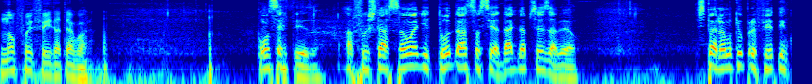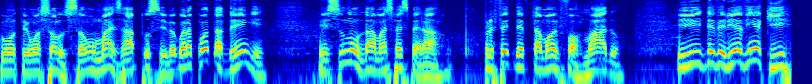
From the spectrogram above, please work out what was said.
não foi feita até agora. Com certeza. A frustração é de toda a sociedade da Princesa Isabel. Esperamos que o prefeito encontre uma solução o mais rápido possível. Agora, quanto à dengue, isso não dá mais para esperar. O prefeito deve estar mal informado e deveria vir aqui,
